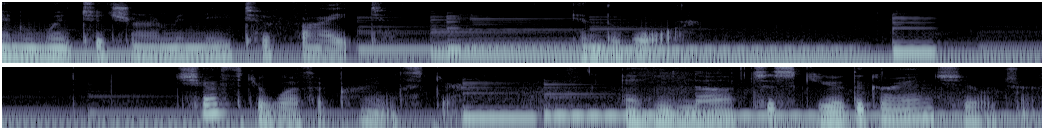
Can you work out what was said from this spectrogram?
and went to Germany to fight in the war. Chester was a prankster and he loved to scare the grandchildren.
